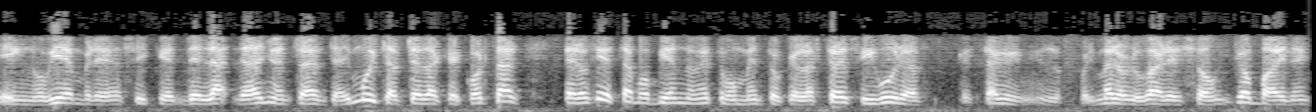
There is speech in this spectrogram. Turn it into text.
en noviembre, así que del, año entrante hay mucha tela que cortar, pero sí estamos viendo en este momento que las tres figuras que están en, los primeros lugares son Joe Biden,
